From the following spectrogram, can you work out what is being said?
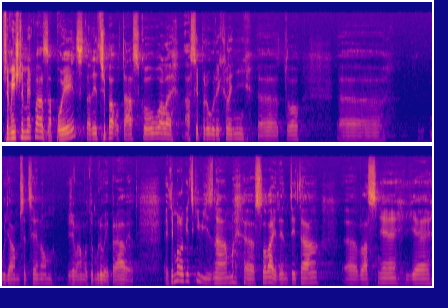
Přemýšlím, jak vás zapojit, tady třeba otázkou, ale asi pro urychlení to udělám přece jenom, že vám o tom budu vyprávět. Etymologický význam slova identita vlastně je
